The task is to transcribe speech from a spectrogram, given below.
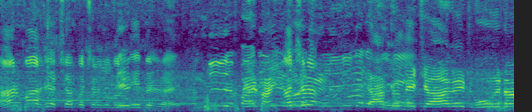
हर मार से अच्छा बच्चा को ये रहा है। हम भी व्यापारी भाई, अच्छा। बोल नहीं कर। दांतों में चाह गए ठोकना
